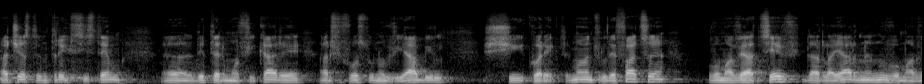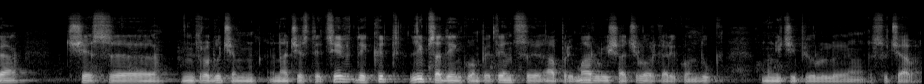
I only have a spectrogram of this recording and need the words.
acest întreg sistem uh, de termoficare ar fi fost unul viabil și corect. În momentul de față vom avea țevi, dar la iarnă nu vom avea ce să introducem în aceste țevi decât lipsa de incompetență a primarului și a celor care conduc municipiul uh, Suceava.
